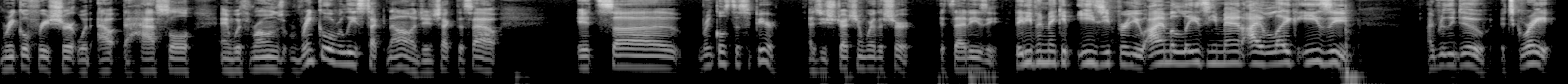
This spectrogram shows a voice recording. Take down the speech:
Wrinkle free shirt without the hassle. And with Rhone's wrinkle release technology, check this out. It's uh, wrinkles disappear as you stretch and wear the shirt. It's that easy. They'd even make it easy for you. I'm a lazy man. I like easy. I really do. It's great.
